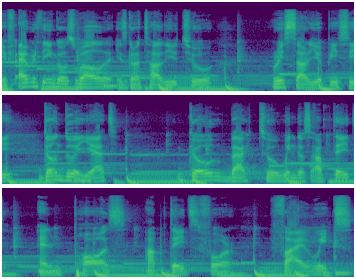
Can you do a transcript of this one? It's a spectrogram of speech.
if everything goes well, it's gonna tell you to restart your PC. Don't do it yet. Go back to Windows Update and pause updates for five weeks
